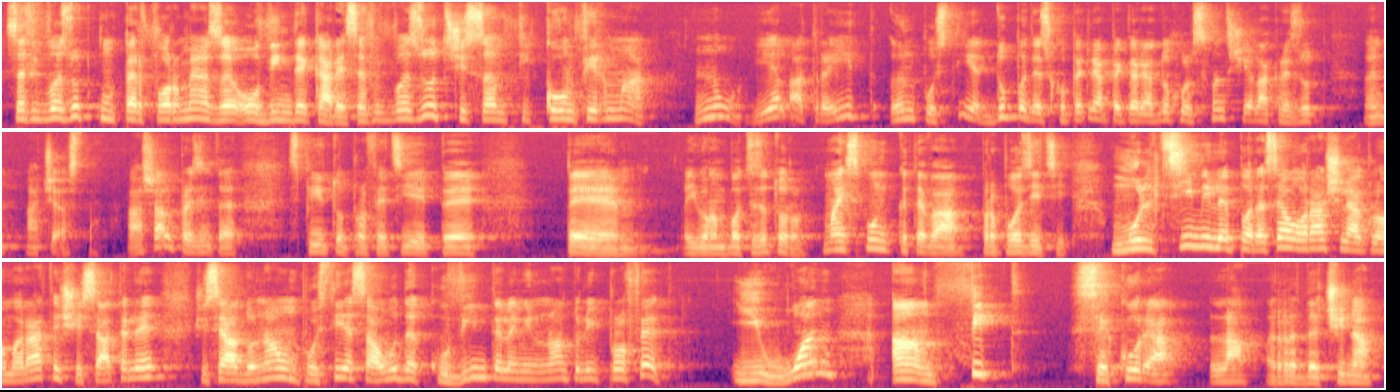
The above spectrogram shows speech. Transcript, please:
Să fi văzut cum performează o vindecare, să fi văzut și să fi confirmat. Nu, el a trăit în pustie după descoperirea pe care a Duhul Sfânt și el a crezut în aceasta. Așa îl prezintă Spiritul Profeției pe, pe Ioan Botezătorul. Mai spun câteva propoziții. Mulțimile părăseau orașele aglomerate și satele și se adunau în pustie să audă cuvintele minunatului profet. Ioan a înfipt securea la rădăcina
